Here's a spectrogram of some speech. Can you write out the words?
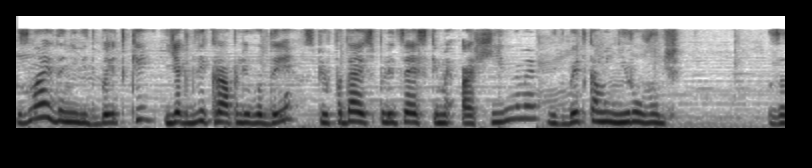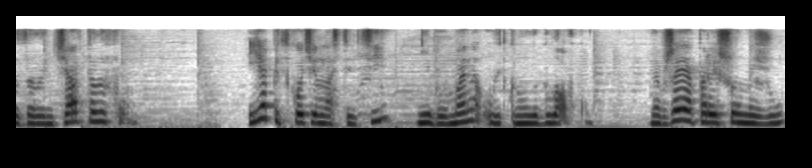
Знайдені відбитки, як дві краплі води, співпадають з поліцейськими архівними відбитками Ніро Вуль. Зазеленчав телефон. І я підскочив на стільці, ніби в мене увіткнули булавку. Невже я перейшов межу,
